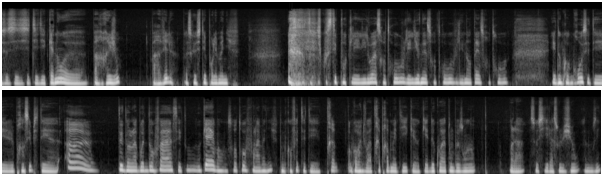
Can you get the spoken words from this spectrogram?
c'était des canaux par région, par ville, parce que c'était pour les manifs. du coup, c'était pour que les Lillois se retrouvent, les Lyonnais se retrouvent, les Nantais se retrouvent. Et donc, en gros, c'était le principe, c'était euh, ah, t'es dans la boîte d'en face et tout. Ok, bon, on se retrouve pour la manif. Donc, en fait, c'était très, encore une fois, très pragmatique. Ok, de quoi a-t-on besoin? Voilà, ceci est la solution. Allons-y.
